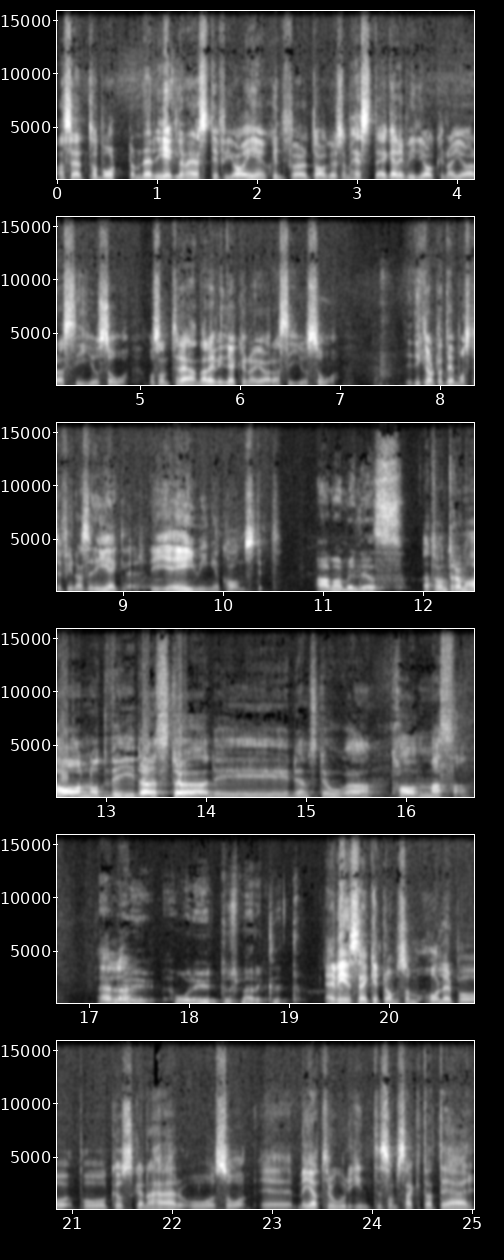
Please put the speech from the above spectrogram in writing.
man säger, ta bort de där reglerna SD, för jag är enskild företagare. Som hästägare vill jag kunna göra si och så och som tränare vill jag kunna göra si och så. Det är klart att det måste finnas regler. Det är ju inget konstigt. Ja, man blir less. Jag tror inte de har något vidare stöd i den stora travmassan. Eller? Det vore ytterst märkligt. Det finns säkert de som håller på, på kuskarna här och så, eh, men jag tror inte som sagt att det är...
